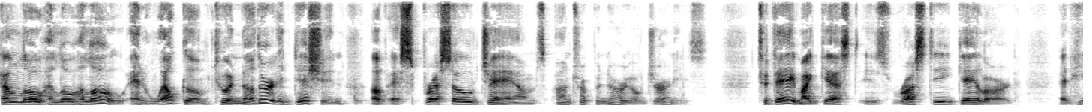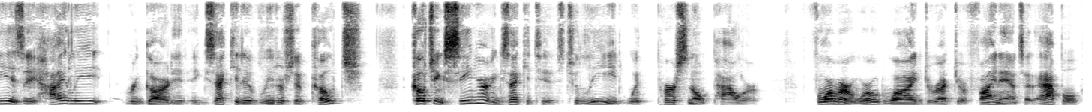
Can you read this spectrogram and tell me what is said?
Hello, hello, hello, and welcome to another edition of Espresso Jams Entrepreneurial Journeys. Today, my guest is Rusty Gaillard, and he is a highly regarded executive leadership coach, coaching senior executives to lead with personal power. Former worldwide director of finance at Apple,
